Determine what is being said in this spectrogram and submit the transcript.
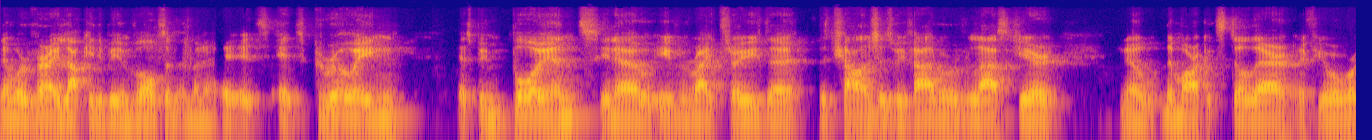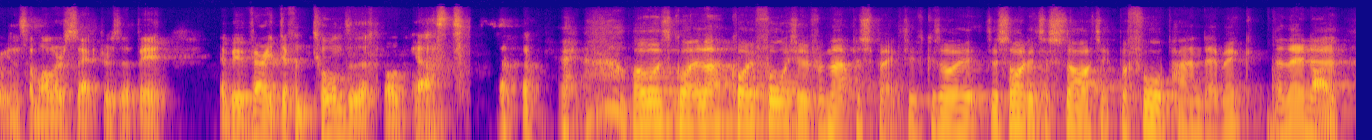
you know, we're very lucky to be involved in them, and it's it's growing. It's been buoyant, you know, even right through the the challenges we've had over the last year. You know, the market's still there. If you were working in some other sectors, it'd be it'd be a very different tone to this podcast. I was quite quite fortunate from that perspective because I decided to start it before pandemic and then uh,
